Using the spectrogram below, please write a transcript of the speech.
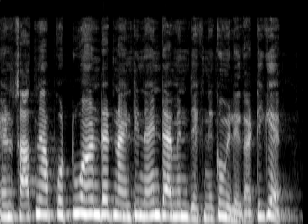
एंड साथ में आपको टू डायमंड देखने को मिलेगा, ठीक है?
